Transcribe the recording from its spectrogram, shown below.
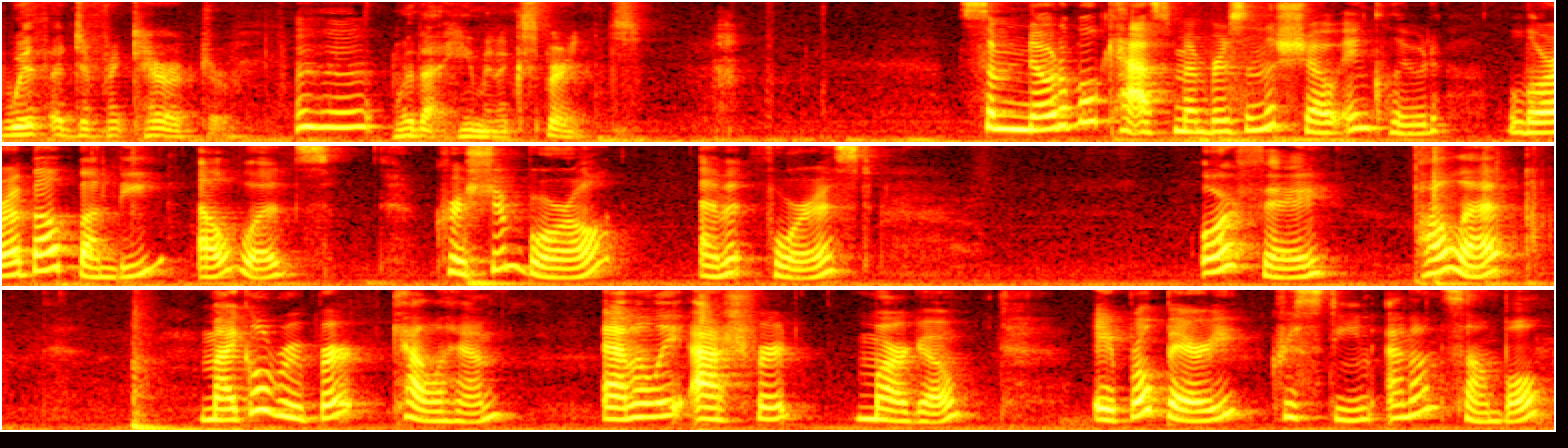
with a different character mm-hmm. with that human experience. Some notable cast members in the show include Laura Bell Bundy, Elle Woods, Christian Borle, Emmett Forrest, Orfeh, Paulette, Michael Rupert, Callahan, Annaleigh Ashford, Margot, April Berry, Christine and Ensemble,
